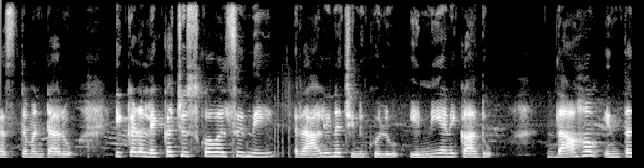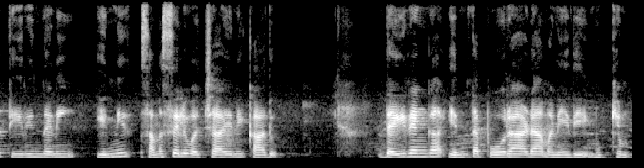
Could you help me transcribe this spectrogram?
కష్టమంటారు. ఇక్కడ లెక్క చూసుకోవాల్సింది రాలిన చినుకులు ఎన్ని అని కాదు. దాహం ఎంత తీరిందని ఎన్ని సమస్యలు వచ్చాయని కాదు. ధైర్యంగా ఎంత పోరాడామనేది ముఖ్యం.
